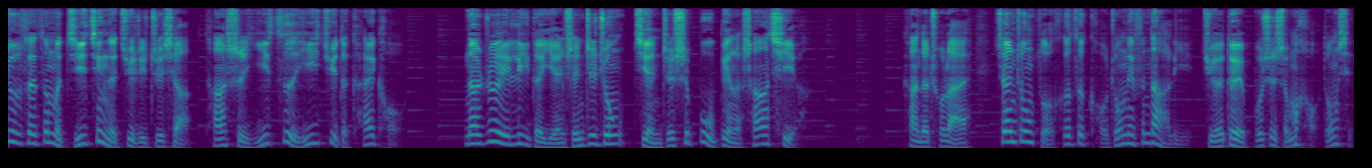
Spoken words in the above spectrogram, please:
就在这么极近的距离之下，他是一字一句的开口，那锐利的眼神之中简直是布变了杀气啊！看得出来，山中佐和子口中那份大礼绝对不是什么好东西。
